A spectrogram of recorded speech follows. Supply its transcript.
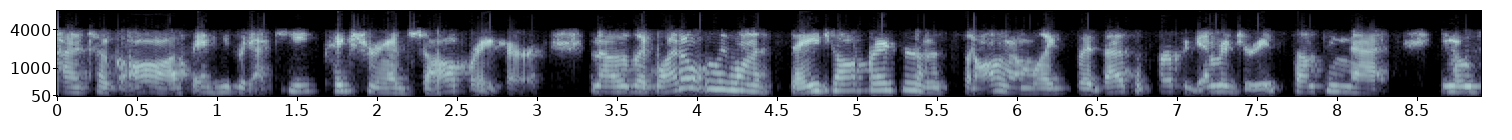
kind of took off. And he's like, I keep picturing a jawbreaker. And I was like, well, I don't really want to say jawbreaker in the song. I'm like, but that's a perfect imagery. It's something that, you know, is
